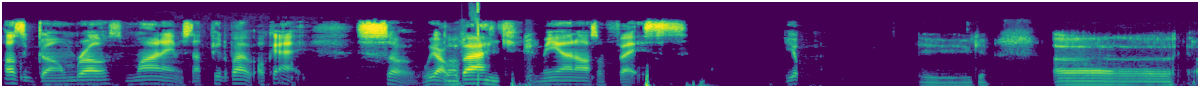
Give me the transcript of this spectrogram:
How's it going, bros? My name is not PewDiePie. Okay, so we are Love back. you. Me and Awesome Face. Yep. Okay. Uh, yeah.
